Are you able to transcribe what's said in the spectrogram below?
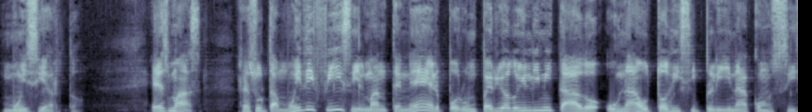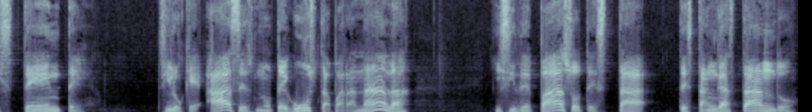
Muy cierto. Es más, resulta muy difícil mantener por un periodo ilimitado una autodisciplina consistente. Si lo que haces no te gusta para nada, y si de paso te, está, te están gastando,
